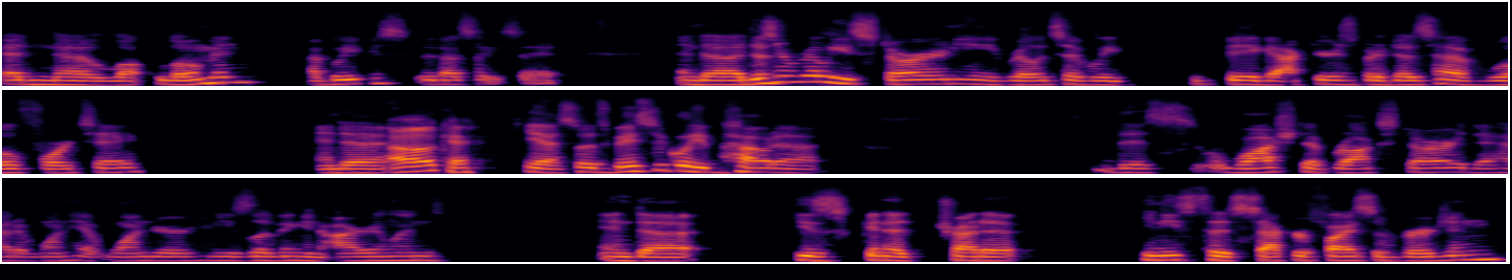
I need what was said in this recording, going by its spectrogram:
Edna Lo- Lohman, I believe is that's how you say it. And uh, it doesn't really star any relatively big actors, but it does have Will Forte. And uh, Oh, okay. yeah, so it's basically about uh this washed up rock star that had a one hit wonder and he's living in Ireland and uh he's gonna try to he needs to sacrifice a virgin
